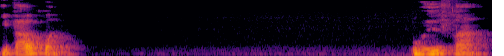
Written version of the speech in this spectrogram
i baggrunden. Udefra.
